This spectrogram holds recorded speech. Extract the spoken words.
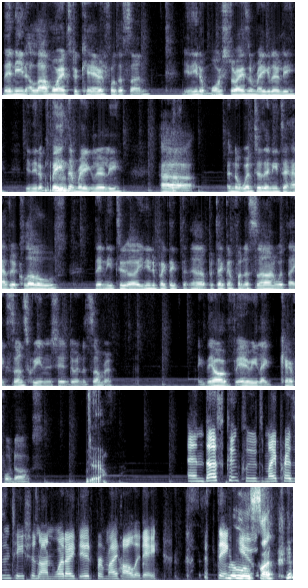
they need a lot more extra care for the sun. You need to moisturize them regularly. You need to bathe them regularly. Uh, in the winter, they need to have their clothes. They need to. Uh, you need to protect uh, protect them from the sun with like sunscreen and shit during the summer. Like they are very like careful dogs. Yeah. And thus concludes my presentation on what I did for my holiday. Thank you. side-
